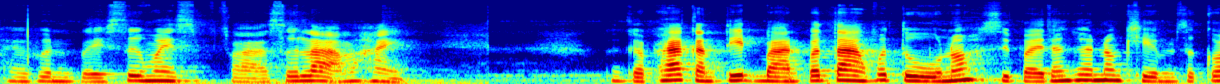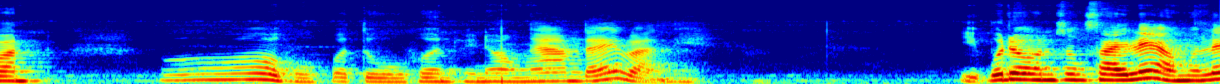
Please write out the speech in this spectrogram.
ให้เพิ่นไปซื้อไม้ฝาเสื้อลามาให้เพิ่นกับพากันติดบานประต่างประตูเนาะสิไปทั้งเครื่องน้องเข็มซะก่อนโอ้โหประตูเพิ่นพี่น้องงามได้บัดนี้ อีกบ่โดนสงสัยแล้วมือแร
